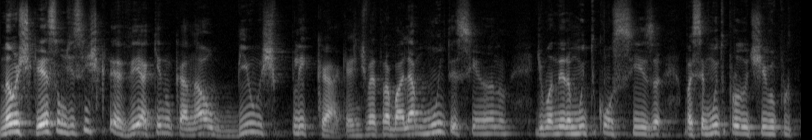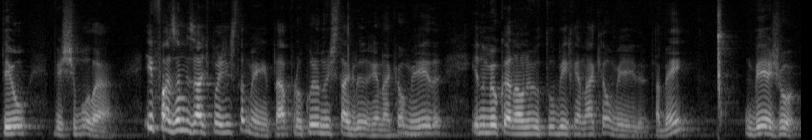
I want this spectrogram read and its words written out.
não esqueçam de se inscrever aqui no canal Bioexplica, que a gente vai trabalhar muito esse ano, de maneira muito concisa, vai ser muito produtivo para o teu vestibular. E faz amizade com a gente também, tá? Procura no Instagram Renac Almeida e no meu canal no YouTube Renac Almeida, tá bem? Um beijo!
